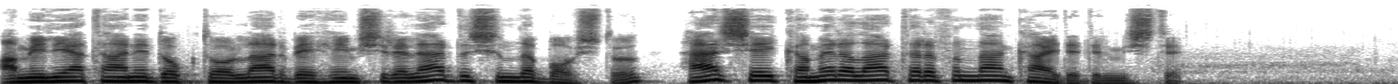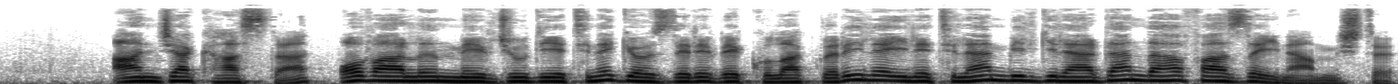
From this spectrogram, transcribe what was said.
Ameliyathane doktorlar ve hemşireler dışında boştu, her şey kameralar tarafından kaydedilmişti. Ancak hasta, o varlığın mevcudiyetine gözleri ve kulaklarıyla iletilen bilgilerden daha fazla inanmıştı.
